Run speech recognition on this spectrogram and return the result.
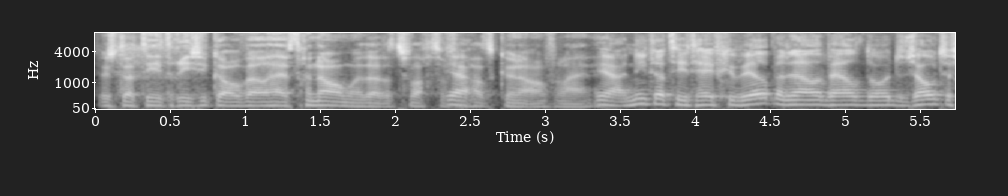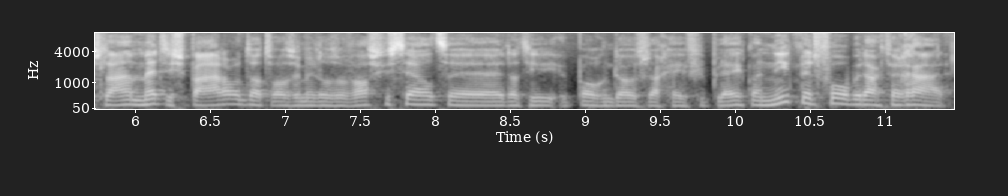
Dus dat hij het risico wel heeft genomen dat het slachtoffer Ja. had kunnen overlijden. Ja, niet dat hij het heeft gewild, maar wel, door de zo te slaan met die spade. Want dat was inmiddels al vastgesteld eh, dat hij poging doodslag heeft gepleegd. Maar niet met voorbedachte raden.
